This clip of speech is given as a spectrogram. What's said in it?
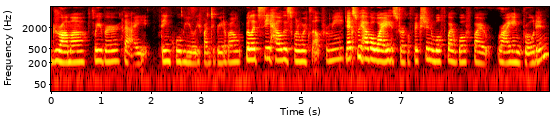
drama flavor that I think will be really fun to read about. But let's see how this one works out for me. Next we have a YA historical fiction, Wolf by Wolf by Ryan Graudin.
